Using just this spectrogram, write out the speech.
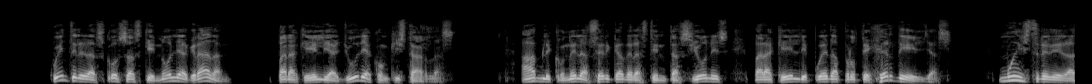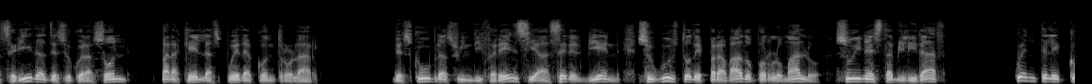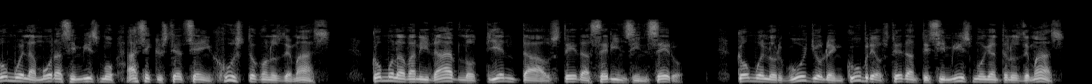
Cuéntele las cosas que no le agradan para que él le ayude a conquistarlas. Hable con él acerca de las tentaciones para que él le pueda proteger de ellas muéstrele las heridas de su corazón para que él las pueda controlar. Descubra su indiferencia a hacer el bien, su gusto depravado por lo malo, su inestabilidad. Cuéntele cómo el amor a sí mismo hace que usted sea injusto con los demás, cómo la vanidad lo tienta a usted a ser insincero, cómo el orgullo lo encubre a usted ante sí mismo y ante los demás.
